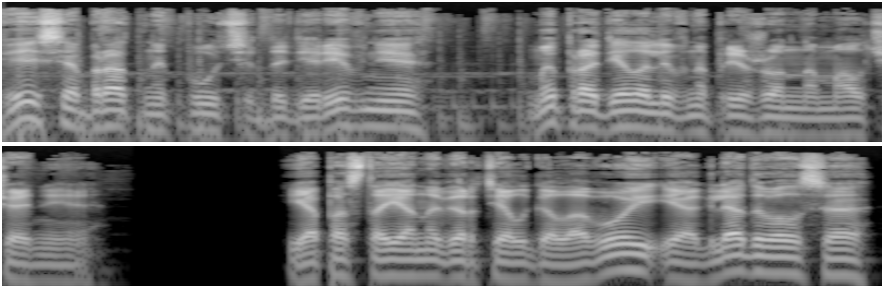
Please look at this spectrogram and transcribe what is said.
Весь обратный путь до деревни мы проделали в напряженном молчании. Я постоянно вертел головой и оглядывался,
